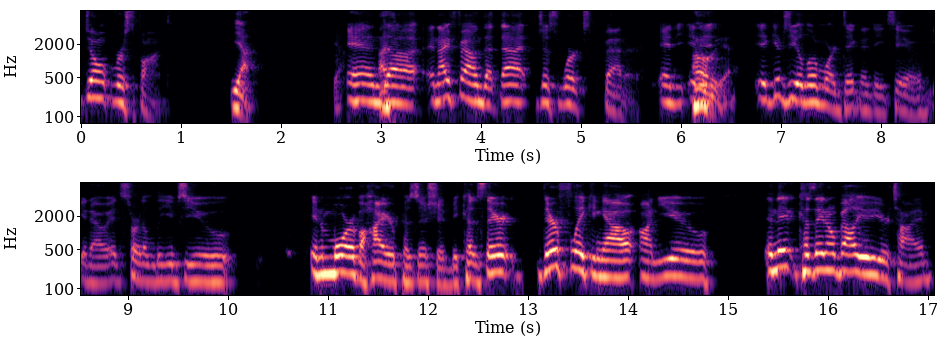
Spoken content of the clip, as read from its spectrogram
don't respond. Yeah. Yeah. And I, uh, and I found that that just works better, and, and oh, it, yeah. it gives you a little more dignity too. You know, it sort of leaves you in more of a higher position because they're they're flaking out on you and they because they don't value your time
